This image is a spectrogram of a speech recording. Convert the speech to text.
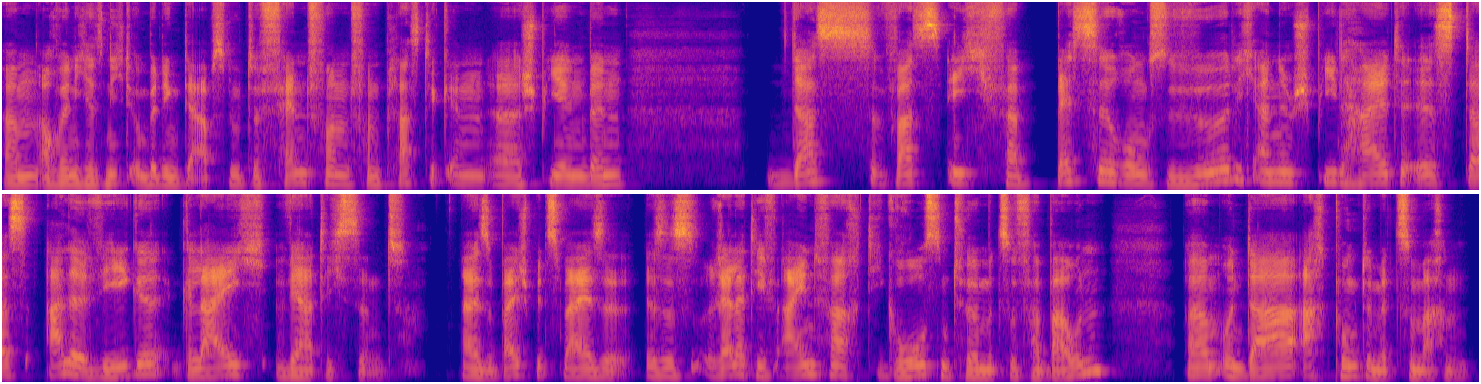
Ähm, auch wenn ich jetzt nicht unbedingt der absolute Fan von, von Plastik in äh, Spielen bin. Das, was ich verbesserungswürdig an dem Spiel halte, ist, dass alle Wege gleichwertig sind. Also beispielsweise ist es relativ einfach, die großen Türme zu verbauen ähm, und da acht Punkte mitzumachen.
